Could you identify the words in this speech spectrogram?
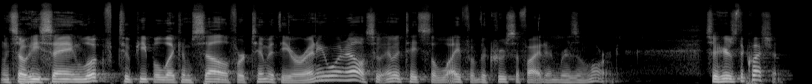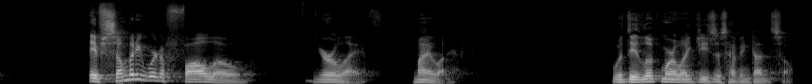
And so he's saying, look to people like himself or Timothy or anyone else who imitates the life of the crucified and risen Lord. So here's the question If somebody were to follow your life, my life, would they look more like Jesus having done so?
